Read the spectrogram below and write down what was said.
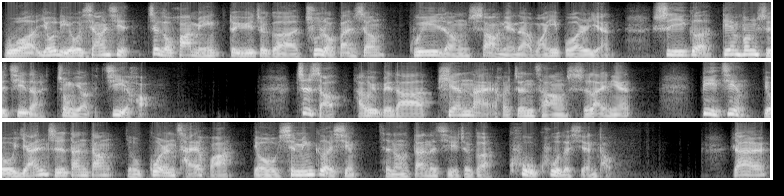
我有理由相信，这个花名对于这个出手半生。归仍少年的王一博而言，是一个巅峰时期的重要的记号，至少还会被他偏爱和珍藏十来年。毕竟有颜值担当，有过人才华，有鲜明个性，才能担得起这个酷酷的衔头。然而，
